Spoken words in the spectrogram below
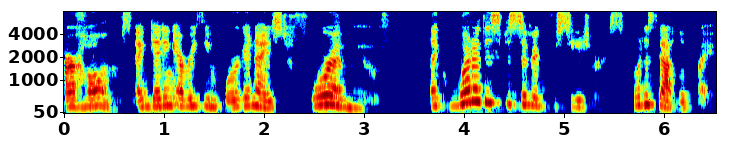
our homes and getting everything organized for a move. Like, what are the specific procedures? What does that look like?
